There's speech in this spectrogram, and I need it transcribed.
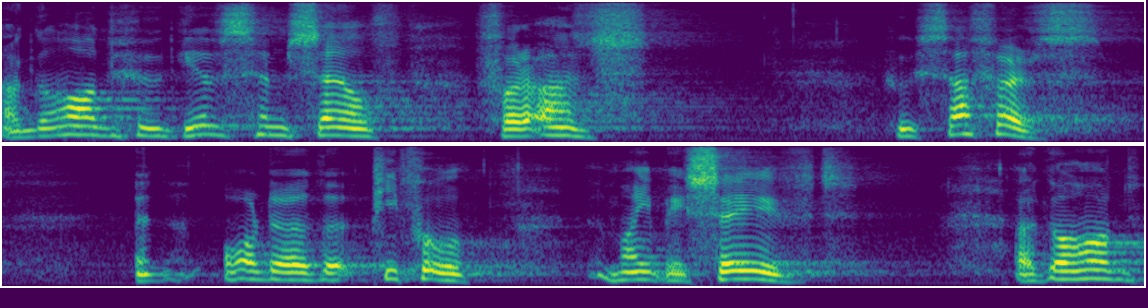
a God who gives himself for us, who suffers in order that people might be saved, a God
